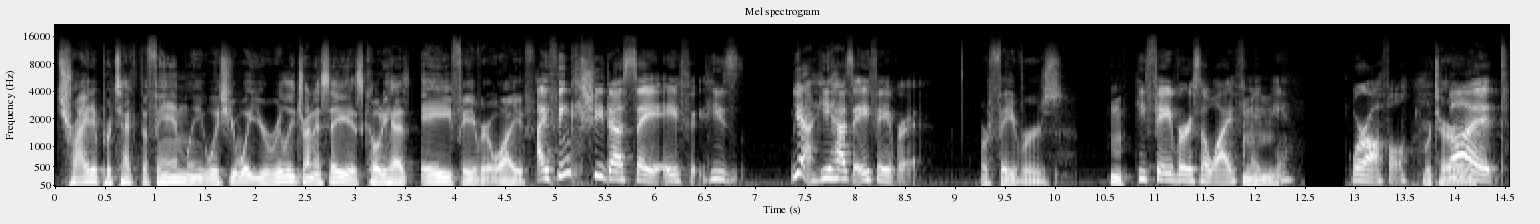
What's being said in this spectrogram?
try to protect the family. Which you're what you're really trying to say is Kody has a favorite wife I think she does say a. Fa- he's, yeah, he has a favorite. or favors. Hmm. He favors a wife. Hmm. Maybe we're awful. We're terrible. But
